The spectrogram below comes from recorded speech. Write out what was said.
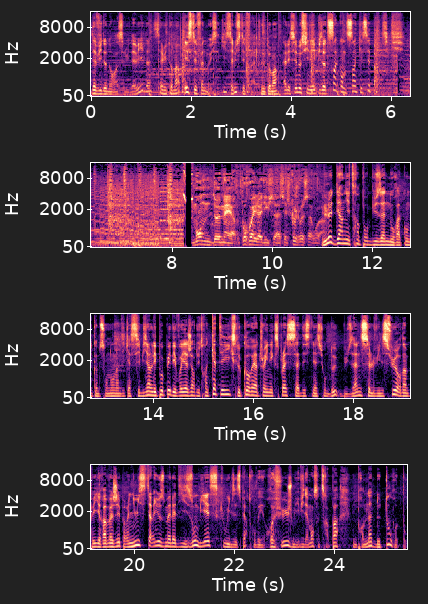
David Honora, salut David. Salut Thomas. Et Stéphane Moïsaki, salut Stéphane. Salut Thomas. Allez c'est nos ciné, épisode 55 et c'est parti. Monde de merde. Pourquoi il a dit ça? C'est ce que je veux savoir. Le dernier train pour Busan nous raconte, comme son nom l'indique assez bien, l'épopée des voyageurs du train KTX, le Korea Train Express, à destination de Busan, seule ville sûre d'un pays ravagé par une mystérieuse maladie zombiesque où ils espèrent trouver refuge, mais évidemment, ça ne sera pas une promenade de tout repos.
